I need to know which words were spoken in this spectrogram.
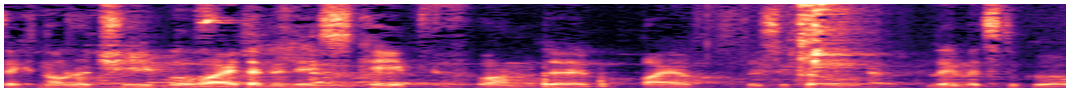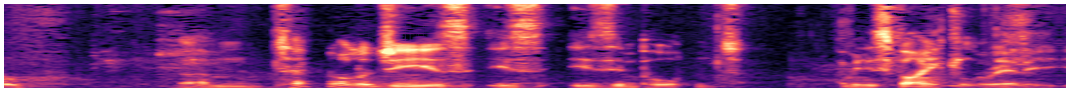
technology provide an escape from the biophysical limits to growth? Um, technology is, is, is important. I mean, it's vital, really.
